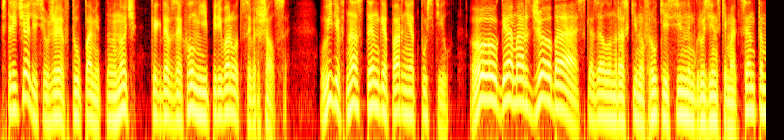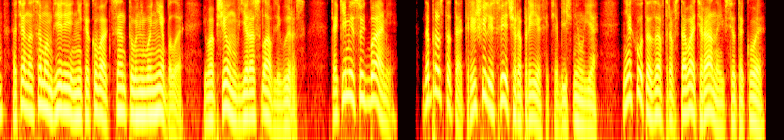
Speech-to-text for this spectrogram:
Встречались уже в ту памятную ночь, когда в Захолмье переворот совершался. Увидев нас, Тенга парня отпустил. «О, Гамарджоба!» — сказал он, раскинув руки с сильным грузинским акцентом, хотя на самом деле никакого акцента у него не было, и вообще он в Ярославле вырос. «Какими судьбами?» «Да просто так, решили с вечера приехать», — объяснил я. «Неохота завтра вставать рано и все такое».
